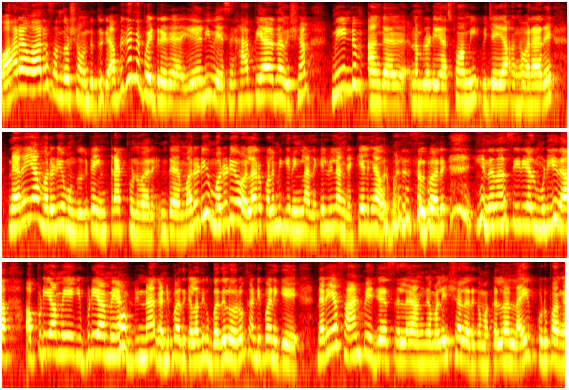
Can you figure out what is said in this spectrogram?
வாரம் வாரம் சந்தோஷம் வந்துட்டுருக்கு அப்படி தானே போயிட்டு எனிவேஸ் ஹாப்பியான விஷயம். மீண்டும் அங்கே நம்மளுடைய சுவாமி விஜயா அங்கே வராரு. நிறையா மறுபடியும் உங்ககிட்ட இன்ட்ராக்ட் பண்ணுவார். இந்த மறுபடியும் மறுபடியும் எல்லோரும் குழம்பிக்கிறீங்களா? அந்த கேள்வியில் அங்கே கேளுங்க அவர் பதில் சொல்வார். என்னென்னா சீரியல் முடியுதா? அப்படியாமே இப்படியாமே அப்படின்னா கண்டிப்பாக அதுக்கு எல்லாத்துக்கும் பதில் வரும். கண்டிப்பாக இன்றைக்கி நிறைய ஃபேன் பேஜஸ் இல்லை அங்கே மலேசியாவில் இருக்க மக்கள்லாம் லைவ் கொடுப்பாங்க.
